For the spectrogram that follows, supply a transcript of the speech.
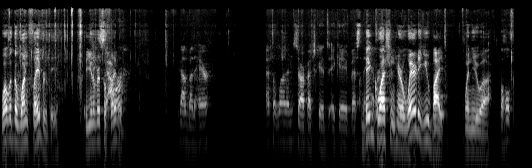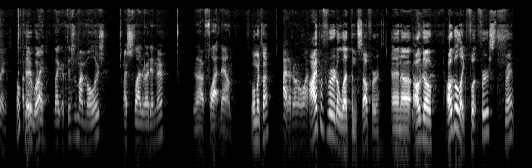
What would the one flavor be? The universal Sour. flavor. Got him by the hair. That's a lemon. Sour Patch Kids, aka best name Big ever. question here. Where do you bite when you? uh The whole thing. Okay, well. right- like if this is my molars, I slide it right in there, and then I flat down. One more time. I don't know why. I prefer to let them suffer, and uh, I'll go. I'll go like foot first, right?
